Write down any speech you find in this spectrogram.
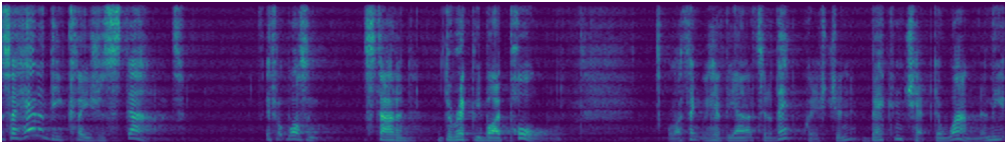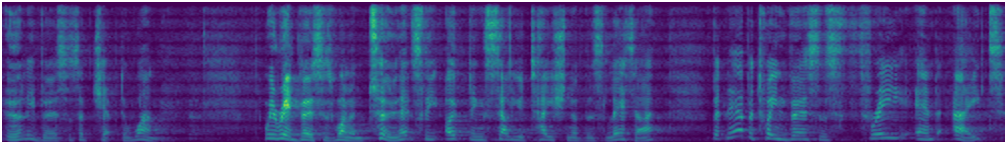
So, how did the ecclesia start if it wasn't started directly by Paul? Well, I think we have the answer to that question back in chapter 1, in the early verses of chapter 1. We read verses 1 and 2. That's the opening salutation of this letter. But now, between verses 3 and 8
